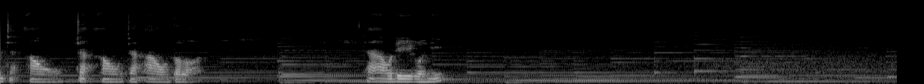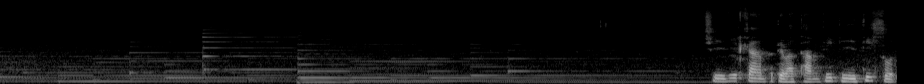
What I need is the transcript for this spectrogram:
มันจะเอาจะเอาจะเอาตลอด จะเอาดีกว่านี้ ชีวิตการปฏิบัติธรรมที่ดีที่สุด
